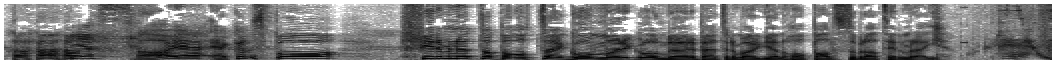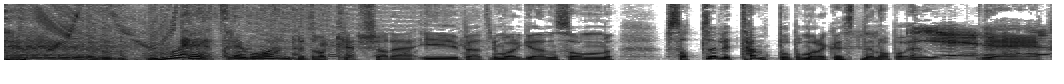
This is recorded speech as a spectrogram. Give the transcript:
Yes. ja, yeah. jeg kan spå! Fire minutter på åtte. God morgen, du hører P3 Morgen. Håper alt står bra til med deg. Dette var Kesha det i P3 Morgen som satte litt tempo på morgenkvisten din, håper vi. Yeah! Yeah.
